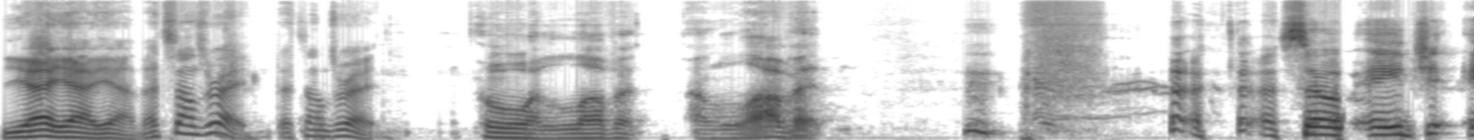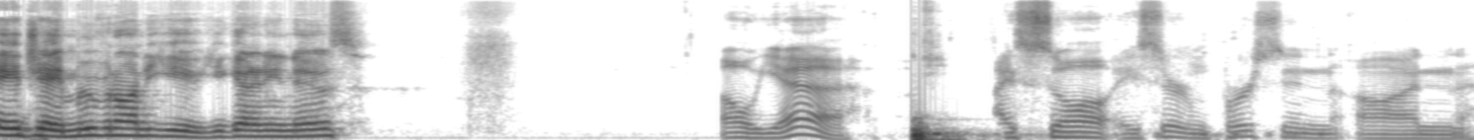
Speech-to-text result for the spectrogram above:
Yeah, yeah, yeah. That sounds right. That sounds right. Oh, I love it. I love it. so, AJ, AJ, moving on to you. You got any news? Oh yeah, I saw a certain person on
